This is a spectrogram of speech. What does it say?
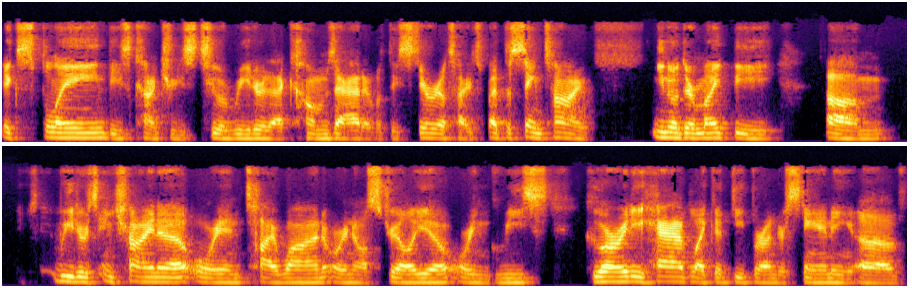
explain these countries to a reader that comes at it with these stereotypes. But at the same time, you know, there might be um, readers in China or in Taiwan or in Australia or in Greece who already have like a deeper understanding of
